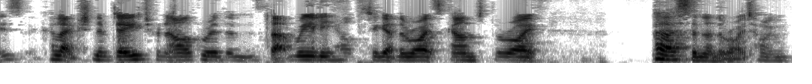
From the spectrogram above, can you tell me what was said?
is a collection of data and algorithms that really helps to get the right scan to the right person at the right time.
